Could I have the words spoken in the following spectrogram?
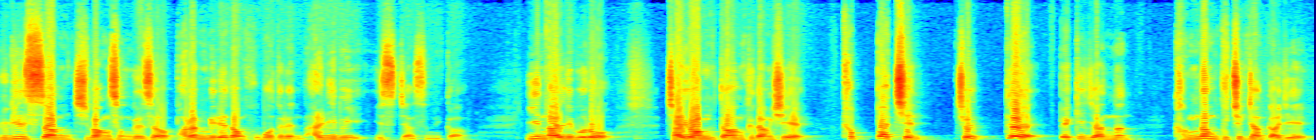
6.13 지방선거에서 바른미래당 후보들의 난립이 있었지 않습니까? 이 난립으로 자유한국당은 그 당시에 텃밭인 절대 뺏기지 않는 강남구청장까지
